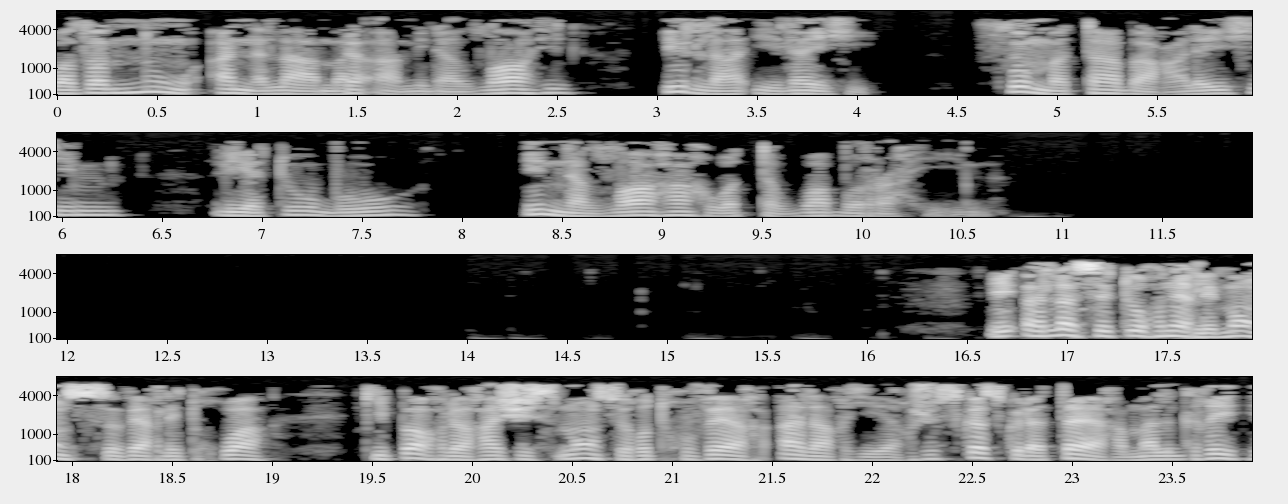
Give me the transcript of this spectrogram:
وظنوا أن لا ملجأ من الله إلا إليه ثم تاب عليهم ليتوبوا إن الله هو التواب الرحيم Et Allah s'est tourné clémence vers les trois qui, par leur agissement, se retrouvèrent à l'arrière, jusqu'à ce que la terre, malgré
